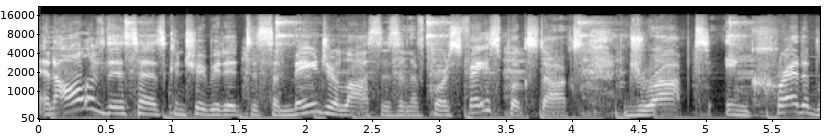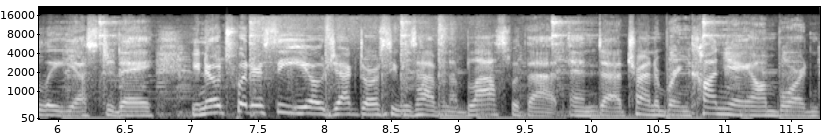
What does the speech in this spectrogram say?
And all of this has contributed to some major losses. And of course, Facebook stocks dropped incredibly yesterday. You know, Twitter CEO Jack Dorsey was having a blast with that and uh, trying to bring Kanye on board.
